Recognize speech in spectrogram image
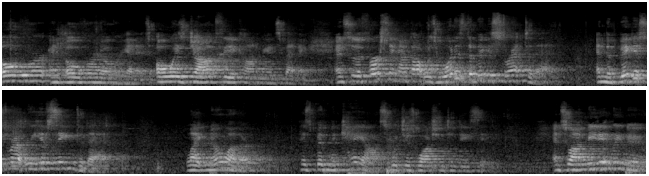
Over and over and over again. It's always jobs, the economy, and spending. And so the first thing I thought was, what is the biggest threat to that? And the biggest threat we have seen to that, like no other, has been the chaos, which is Washington, D.C. And so I immediately knew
